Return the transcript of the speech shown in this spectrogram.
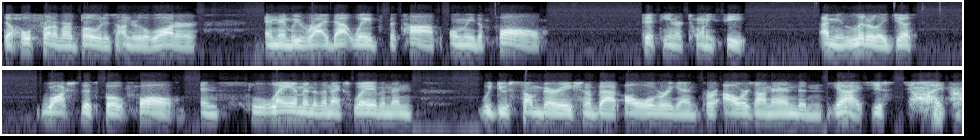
the whole front of our boat is under the water, and then we ride that wave to the top, only to fall 15 or 20 feet I mean, literally just watch this boat fall and slam into the next wave, and then we do some variation of that all over again for hours on end. And yeah, it's just hyper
